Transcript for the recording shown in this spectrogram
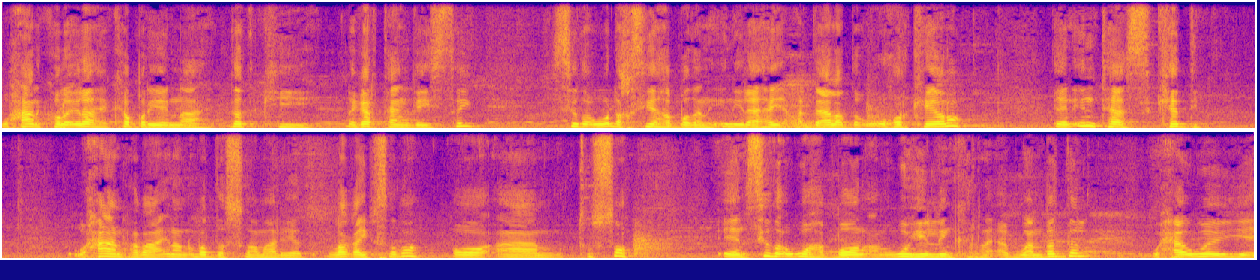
Waxaan kaloo ilaahay ka baryaynaa dadkii dhagartaan geystay sida ugu dhaqsiyaha badan in ilaahay cadaaladda uu horkeeno intaas kadib waxaan rabaa inaan ummadda soomaaliyeed la qaybsado oo aan tuso sida ugu habboon aan ugu hiilin karna abwaan bedel waxaa weeye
